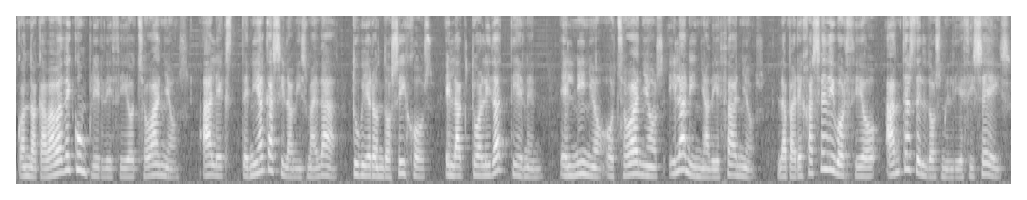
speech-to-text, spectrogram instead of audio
cuando acababa de cumplir 18 años. Alex tenía casi la misma edad. Tuvieron dos hijos. En la actualidad tienen el niño 8 años y la niña 10 años. La pareja se divorció antes del 2016.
